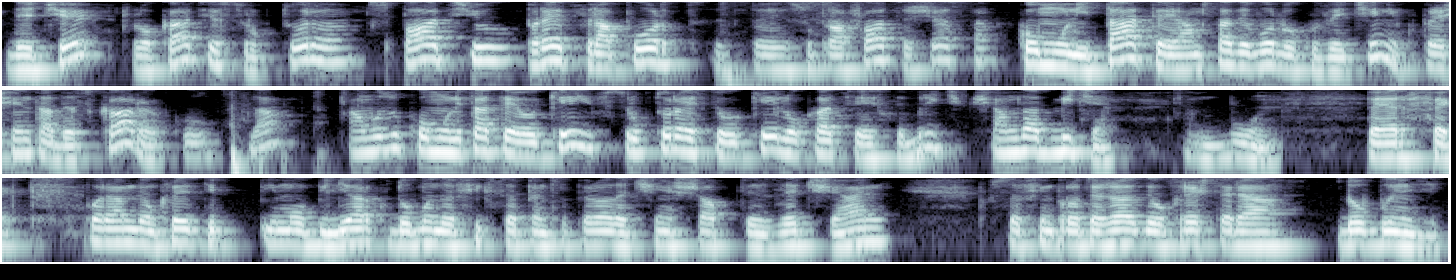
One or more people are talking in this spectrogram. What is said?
De ce? Locație, structură, spațiu, preț, raport pe suprafață și asta. Comunitate, am stat de vorbă cu vecinii, cu președinta de scară, cu, da? Am văzut comunitatea e ok, structura este ok, locația este brici și am dat bice. Bun. Perfect. Păream de un credit imobiliar cu dobândă fixă pentru perioada 5, 7, 10 ani să fim protejați de o creștere a dobânzii.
